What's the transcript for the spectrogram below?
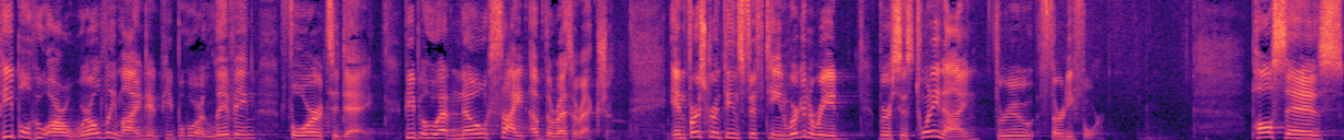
People who are worldly minded, people who are living for today, people who have no sight of the resurrection. In 1 Corinthians 15, we're going to read verses 29 through 34. Paul says,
